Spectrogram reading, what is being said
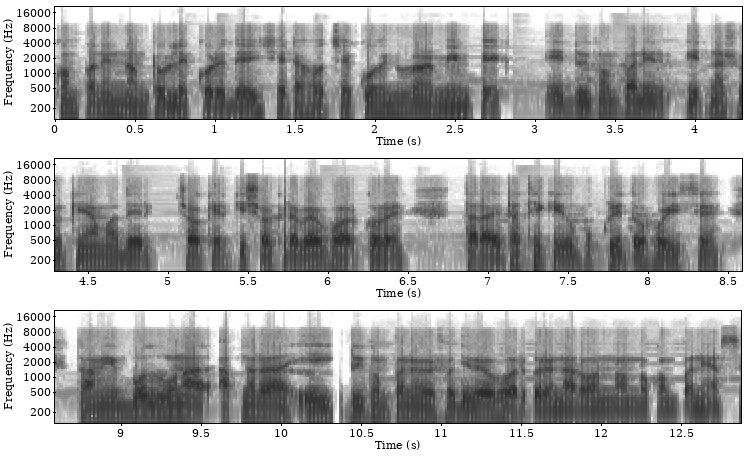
কোম্পানির নামটা উল্লেখ করে দেয় সেটা হচ্ছে কোহিনুর আর মিমপেক্স এই দুই কোম্পানির কীটনাশকই আমাদের চকের কৃষকেরা ব্যবহার করে, তারা এটা থেকে উপকৃত হয়েছে তো আমি বলব না, আপনারা এই দুই কোম্পানির ওষুধই ব্যবহার করেন আর অন্য অন্য কোম্পানি আছে।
